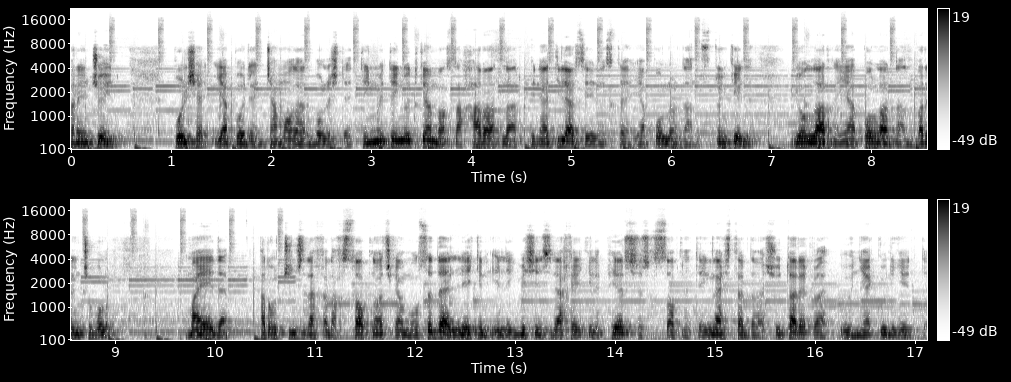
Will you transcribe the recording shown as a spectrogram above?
birinchi o'yin. Polsha yaponiya jamoalari bo'lishdi. Tengma teng o'tgan bahsda xorvatlar penaltilar seriyasida yaponlardan ustun keldi. Gollarni yaponlardan birinchi bo'lib Mayeda 43-daqiqada hisobni ochgan bo'lsa-da, lekin 55-daqiqaga kelib Pershish hisobni tenglashtirdi va shu tariqa o'yin yakuniga yetdi.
